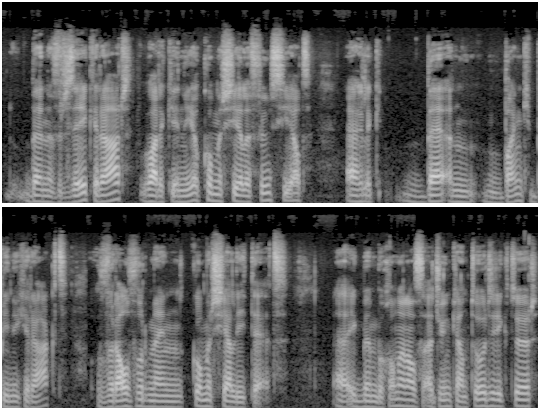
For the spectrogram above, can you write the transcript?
bij een verzekeraar, waar ik een heel commerciële functie had, eigenlijk bij een bank binnengeraakt. Vooral voor mijn commercialiteit. Uh, ik ben begonnen als adjunct kantoordirecteur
